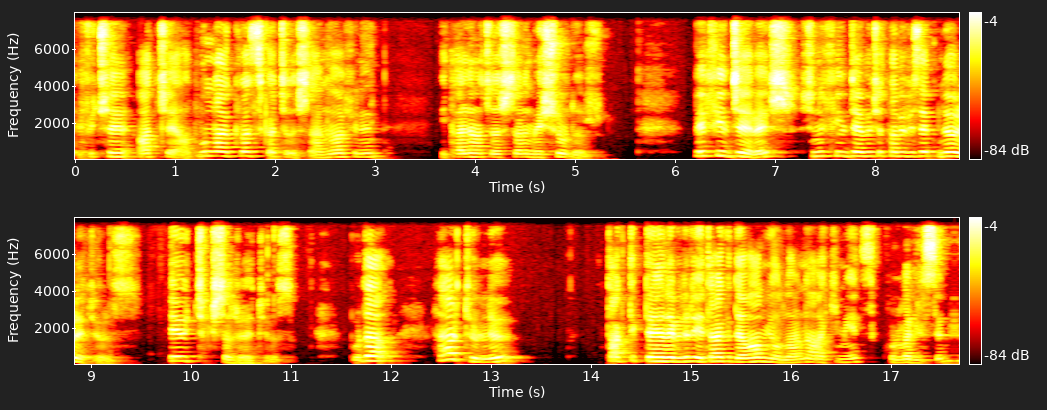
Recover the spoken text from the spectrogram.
F3'e at C6. Bunlar klasik açılışlar. Murphy'nin İtalyan açılışları meşhurdur. Ve fil C5. Şimdi fil C5'e tabi biz hep ne öğretiyoruz? C3 çıkışları öğretiyoruz. Burada her türlü taktik denenebilir. Yeter ki devam yollarına hakimiyet kurulabilsin.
